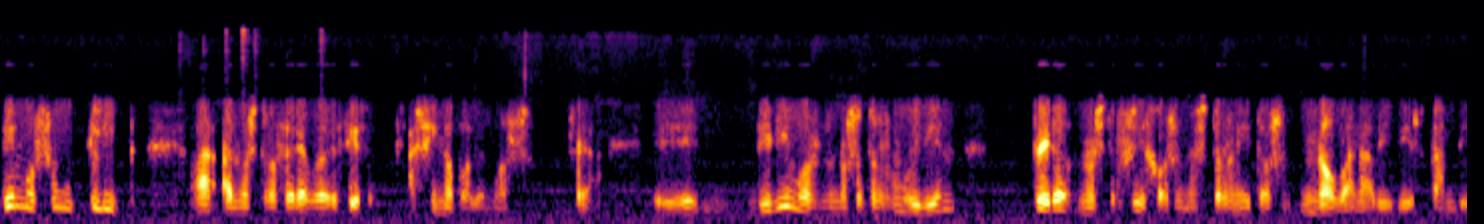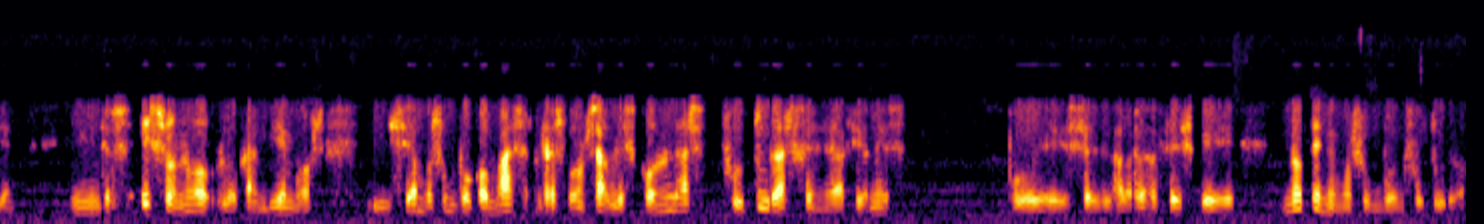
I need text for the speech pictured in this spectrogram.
demos un clip a, nuestro cerebro, decir, así no podemos. O sea, eh, vivimos nosotros muy bien, pero nuestros hijos, nuestros nietos no van a vivir tan bien. Y mientras eso no lo cambiemos y seamos un poco más responsables con las futuras generaciones, pues eh, la verdad es que no tenemos un buen futuro.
